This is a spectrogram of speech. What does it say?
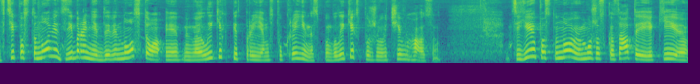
В цій постанові зібрані 90 е, великих підприємств України, сп- великих споживачів газу. Цією постановою можу сказати, які е,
